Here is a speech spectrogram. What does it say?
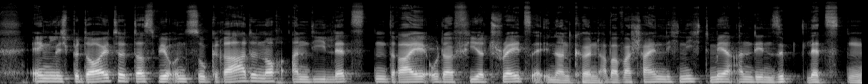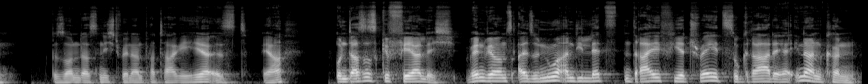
englisch, bedeutet, dass wir uns so gerade noch an die letzten drei oder vier Trades erinnern können, aber wahrscheinlich nicht mehr an den siebtletzten. Besonders nicht, wenn er ein paar Tage her ist. Ja? Und das ist gefährlich. Wenn wir uns also nur an die letzten drei, vier Trades so gerade erinnern können,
